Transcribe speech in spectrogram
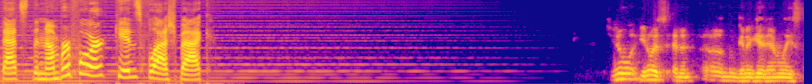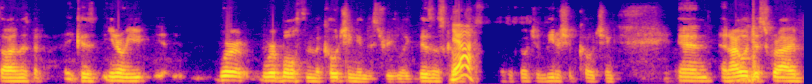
That's the number four Kids Flashback. You know what? You know, it's, and I'm going to get Emily's thought on this, but because you know, you we're we're both in the coaching industry, like business coaching, yeah. coaching, leadership coaching, and and I would describe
